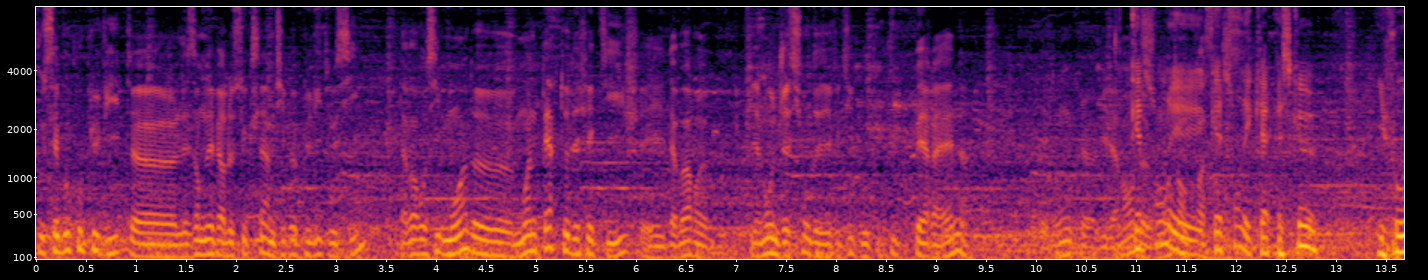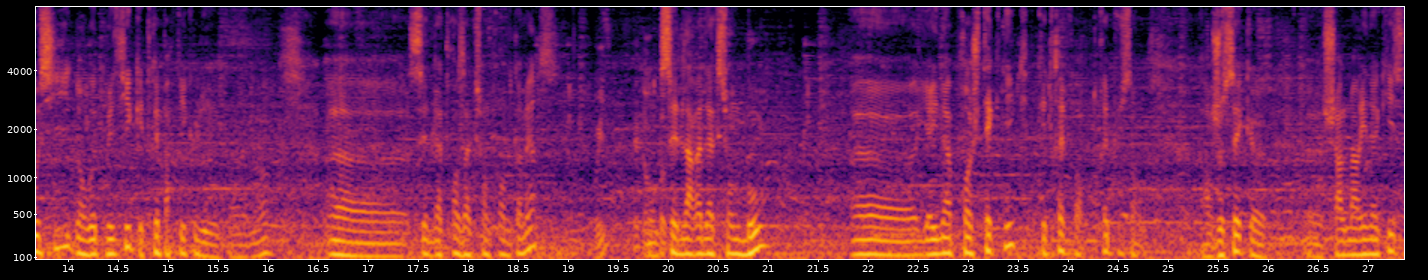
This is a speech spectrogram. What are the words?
pousser beaucoup plus vite, euh, les emmener vers le succès un petit peu plus vite aussi, d'avoir aussi moins de, moins de pertes d'effectifs et d'avoir finalement une gestion des effectifs beaucoup plus pérenne. Et donc évidemment, quels sont, les, quels sont les Est-ce que il faut aussi, dans votre métier qui est très particulier quand même, hein, c'est de la transaction de fonds de commerce donc c'est de la rédaction de. Euh, il y a une approche technique qui est très forte, très puissante. Alors je sais que euh, Charles Marinakis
